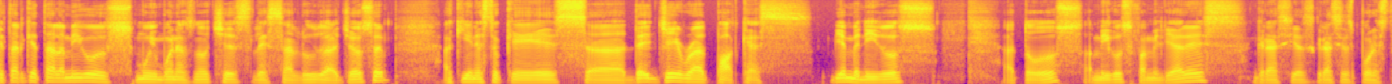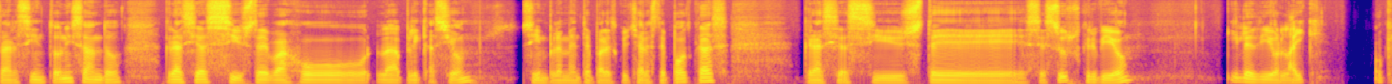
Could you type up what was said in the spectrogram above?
¿Qué tal, qué tal amigos? Muy buenas noches. Les saluda Joseph aquí en esto que es The J-Rad Podcast. Bienvenidos a todos, amigos, familiares. Gracias, gracias por estar sintonizando. Gracias si usted bajó la aplicación simplemente para escuchar este podcast. Gracias si usted se suscribió y le dio like. Ok,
